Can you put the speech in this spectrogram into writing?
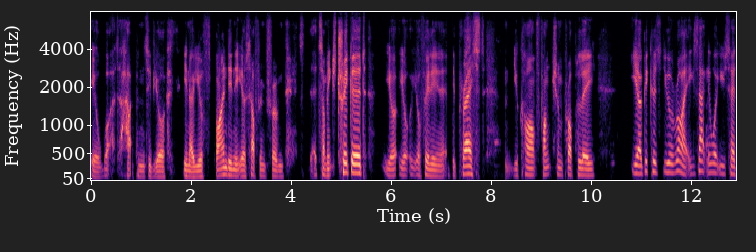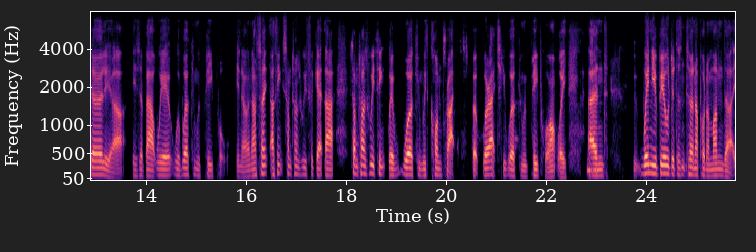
ill? What happens if you're you know you're finding that you're suffering from something's triggered you're you're, you're feeling depressed you can't function properly you know because you're right exactly what you said earlier is about we're we're working with people you know and i think i think sometimes we forget that sometimes we think we're working with contracts but we're actually working with people aren't we mm-hmm. and when your builder doesn't turn up on a monday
